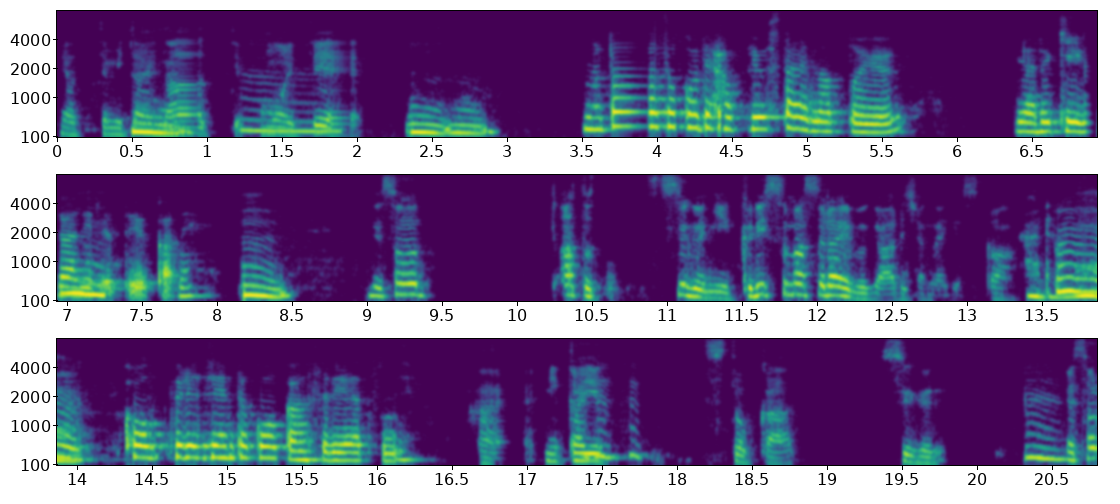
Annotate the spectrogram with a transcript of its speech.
やってみたいなって思えて、うんうんまたそこで発表したいなというやる気が出るというかね。うんでそのあとすぐにクリスマスライブがあるじゃないですか。あるうん、ね。こうプレゼント交換するやつね。はい、2ヶ月とかすぐうんでそ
